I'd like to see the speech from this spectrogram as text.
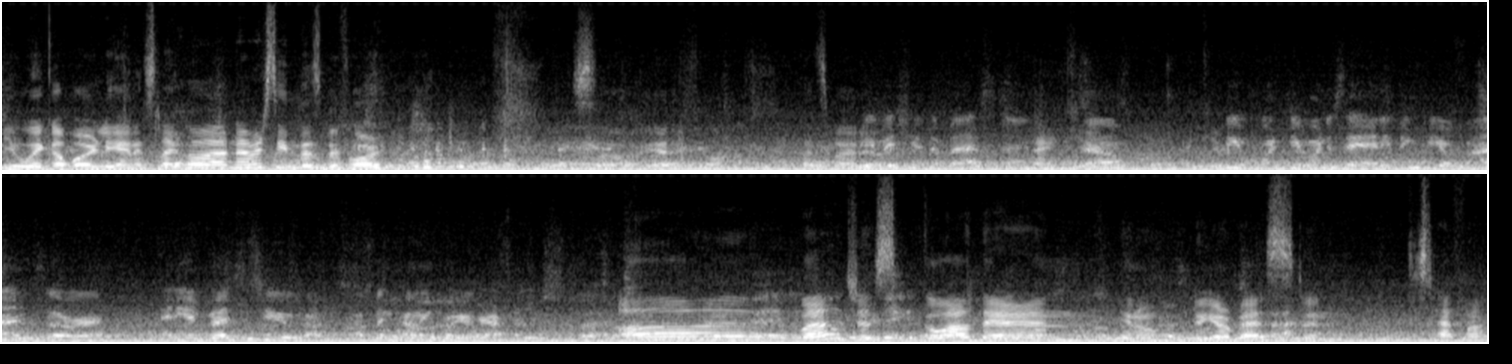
You wake up early and it's like, oh, I've never seen this before. so, yeah, that's about We it. wish you the best. And Thank you. now, Thank Do you. you, want, do you want to say anything to your fans or any advice to up, up and coming choreographers? Uh, well, just go out there and, you know, do your best and just have fun.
